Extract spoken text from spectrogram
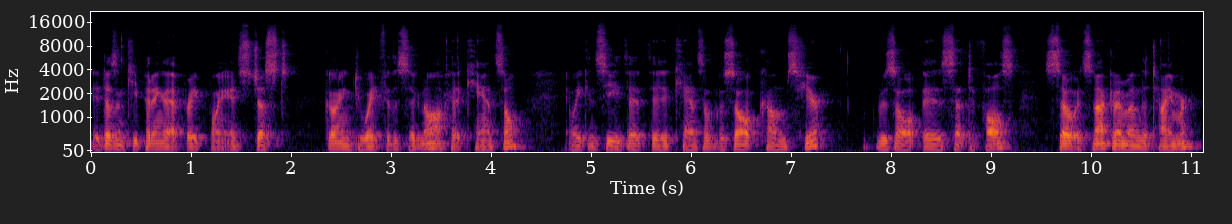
it doesn't keep hitting that breakpoint. It's just going to wait for the signal. I'll hit cancel we can see that the canceled result comes here. Result is set to false, so it's not going to run the timer.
